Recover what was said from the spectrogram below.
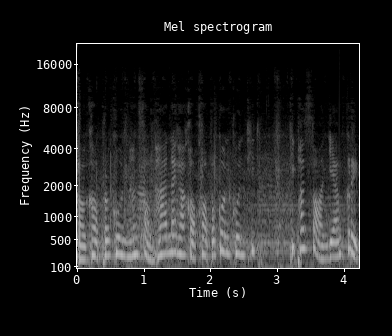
ขอขอบพระคุณทั้งสองท่านนะคะ ขอขอบพระคุณคุณที่ที่พัฒสอนแย้มกริบ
